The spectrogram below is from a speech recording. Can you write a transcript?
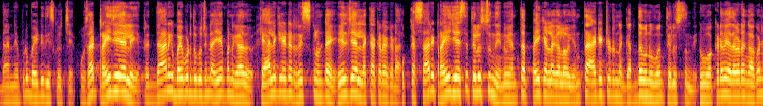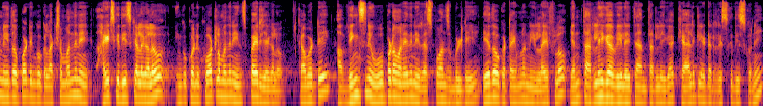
దాన్ని ఎప్పుడు బయటికి తీసుకొచ్చేది. ఒకసారి ట్రై చేయాలి. ప్రతిదానికి భయపడుతూ కూర్చుంటే అయ్యే పని కాదు. క్యాలిక్యులేటెడ్ రిస్క్లు ఉంటాయి. ఏం చేయాలి లెక్క అక్కడక్కడ. ఒక్కసారి ట్రై చేస్తే తెలుస్తుంది. నువ్వు ఎంత పైకి వెళ్ళగలవు? ఎంత యాటిట్యూడ్ ఉన్న గద్దవు నువ్వు అని తెలుస్తుంది. నువ్వు ఒక్కడే ఎదగడం కాకుండా నీతో పాటు ఇంకొక లక్ష మందిని హైట్స్కి తీసుకెళ్ళగలవు ఇంకో కొన్ని కోట్ల మందిని ఇన్స్పైర్ చేయగలవు. కాబట్టి ఆ వింగ్స్ని ఊపడం అనేది నీ రెస్పాన్సిబిలిటీ ఏదో ఒక టైంలో నీ లైఫ్లో ఎంత అర్లీగా వీలైతే అంత అర్లీగా క్యాలిక్యులేటర్ రిస్క్ తీసుకొని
